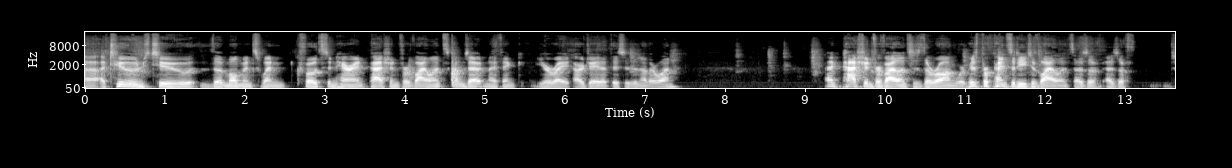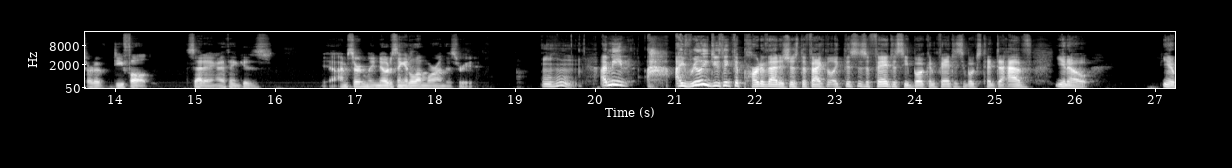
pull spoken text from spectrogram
uh, attuned to the moments when Kvothe's inherent passion for violence comes out, and I think you're right, RJ, that this is another one. I think passion for violence is the wrong word. His propensity to violence as a as a sort of default setting, I think, is. I'm certainly noticing it a lot more on this read. hmm I mean, I really do think that part of that is just the fact that like this is a fantasy book, and fantasy books tend to have you know you know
